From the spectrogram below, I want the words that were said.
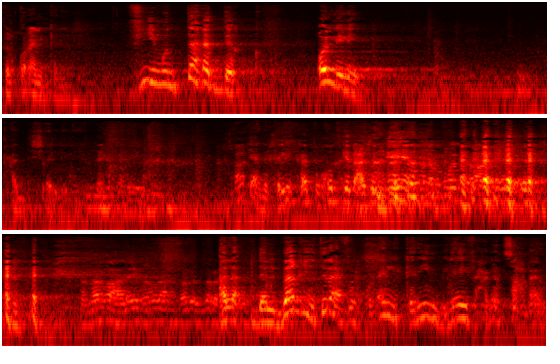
في القرآن الكريم. في منتهى الدقة. قول لي ليه؟ محدش قال لي ليه. آه يعني خليك هات وخد كده عشان إيه؟ هلا ده البغي طلع في القرآن الكريم جاي في حاجات صعبة أوي.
